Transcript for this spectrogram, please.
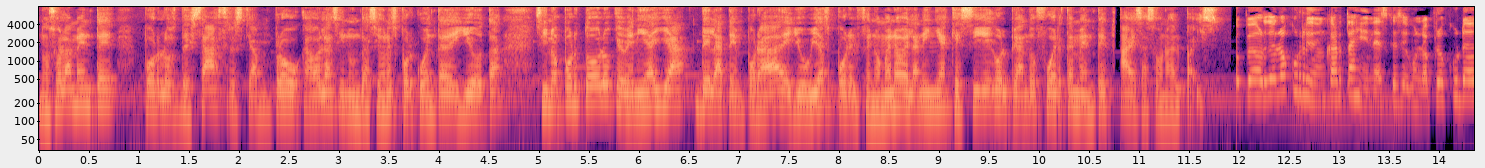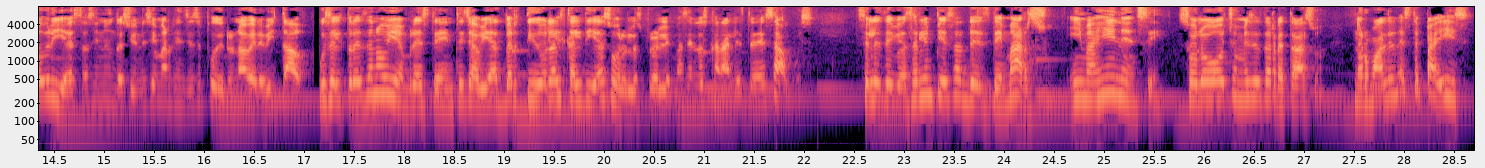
no solamente por los desastres que han provocado las inundaciones por cuenta de Iota, sino por todo lo que venía ya de la temporada de lluvias por el fenómeno de la niña que sigue golpeando fuertemente a esa zona del país. Lo peor de lo ocurrido en Cartagena es que según la Procuraduría estas inundaciones y emergencias se pudieron haber evitado, pues el 3 de noviembre este ente ya había advertido a la alcaldía sobre los problemas en los canales de desagües. Se les debió hacer limpieza desde marzo. Imagínense, solo ocho meses de retraso normal en este país,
